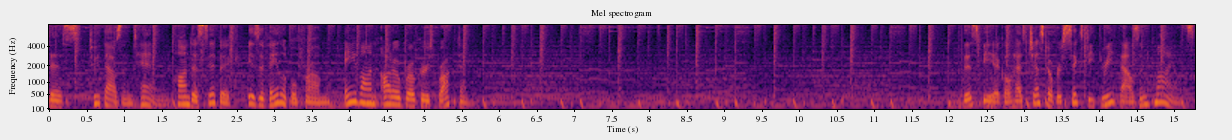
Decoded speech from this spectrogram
This 2010 Honda Civic is available from Avon Auto Brokers Brockton. This vehicle has just over 63,000 miles.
